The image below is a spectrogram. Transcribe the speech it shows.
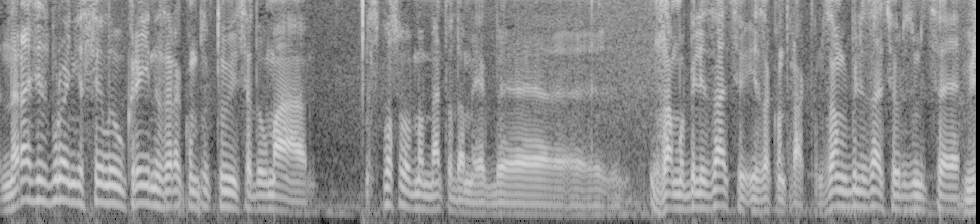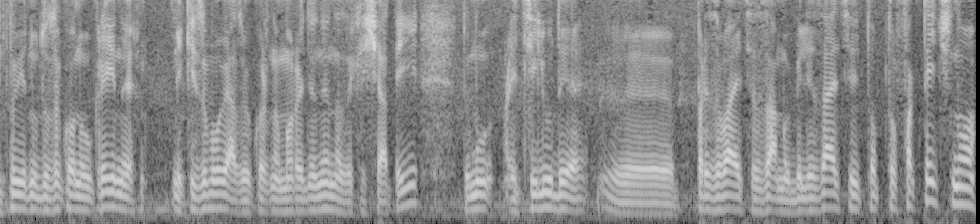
Наразі Збройні сили України зараз комплектуються двома способами, методами, якби е, за мобілізацію і за контрактом. За мобілізацію розуміється відповідно до закону України, який зобов'язує кожного громадянина захищати її. Тому ці люди е, призиваються за мобілізацію. Тобто, фактично,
